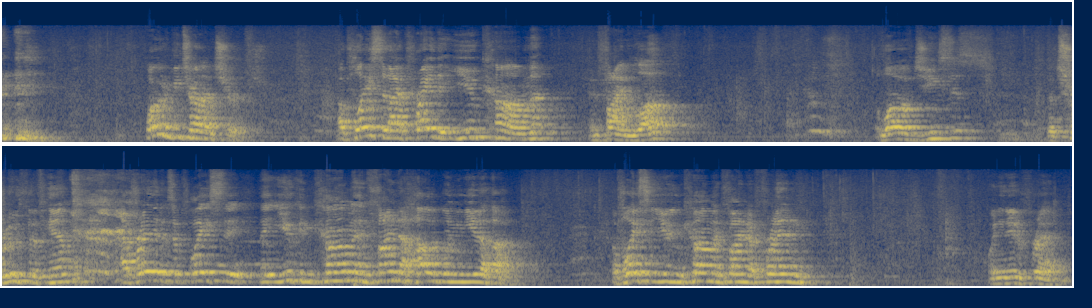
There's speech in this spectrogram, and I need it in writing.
welcome to Beecher Island Church, a place that I pray that you come and find love, love of Jesus, the truth of Him. I pray that it's a place that, that you can come and find a hug when you need a hug. A place that you can come and find a friend when you need a friend.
